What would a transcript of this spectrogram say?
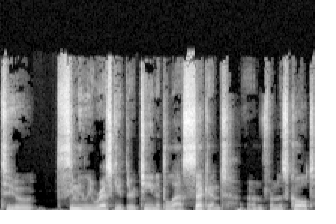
to seemingly rescued 13 at the last second um, from this cult.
